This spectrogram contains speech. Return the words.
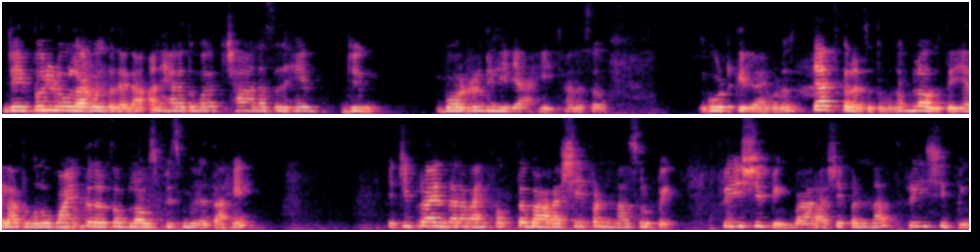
जयपुरी डोला बोलतात त्याला आणि ह्याला तुम्हाला छान असं हे जे बॉर्डर दिलेली आहे छान असं गोट केले आहे म्हणून त्याच कलरचं तुम्हाला ब्लाऊज येते याला तुम्हाला वाईन कलरचा ब्लाऊज पीस मिळत आहे. याची प्राइस जाणार आहे फक्त बाराशे पन्नास रुपये. फ्री शिपिंग बाराशे पन्नास फ्री शिपिंग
